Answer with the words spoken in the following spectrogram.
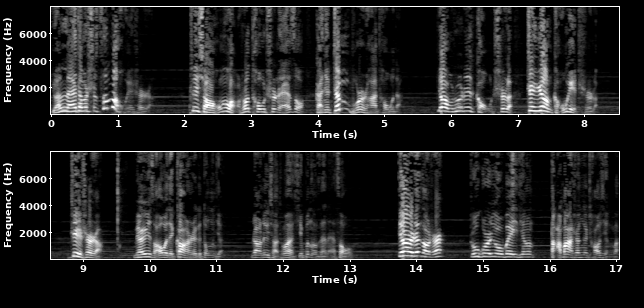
原来他妈是这么回事啊！这小红老说偷吃奶揍，感觉真不是他偷的。要不说这狗吃了，真让狗给吃了。这事儿啊，明儿一早我得告诉这个东家，让这个小童养媳不能再难受了。第二天早晨，朱贵又被一听打骂声给吵醒了，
